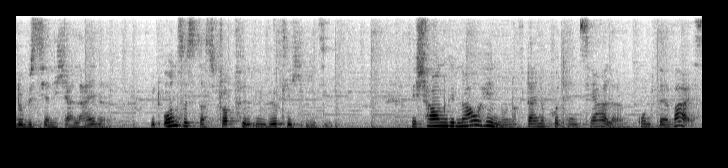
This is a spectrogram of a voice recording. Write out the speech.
Du bist ja nicht alleine. Mit uns ist das Jobfinden wirklich easy. Wir schauen genau hin und auf deine Potenziale. Und wer weiß,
